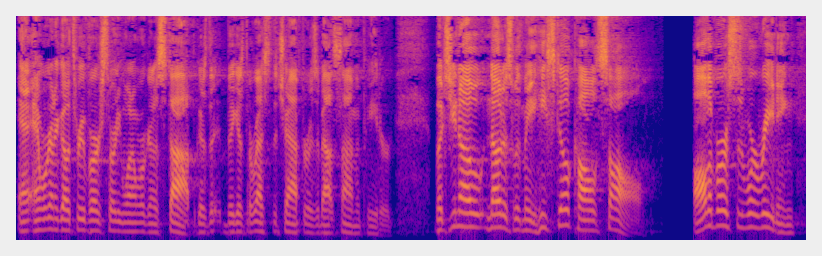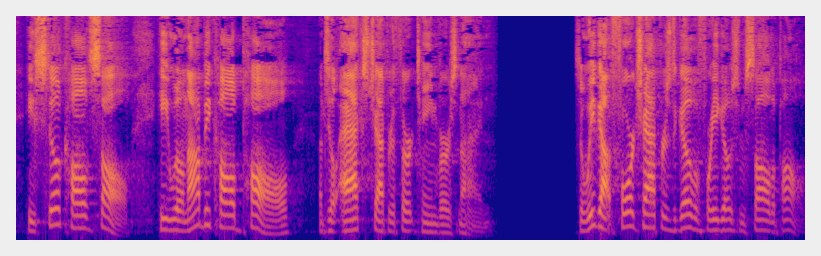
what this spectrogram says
And, and we're going to go through verse 31 and we're going to stop because the, because the rest of the chapter is about Simon Peter. But you know, notice with me, he's still called Saul. All the verses we're reading, he's still called Saul. He will not be called Paul until Acts chapter 13, verse 9. So we've got four chapters to go before he goes from Saul to Paul.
